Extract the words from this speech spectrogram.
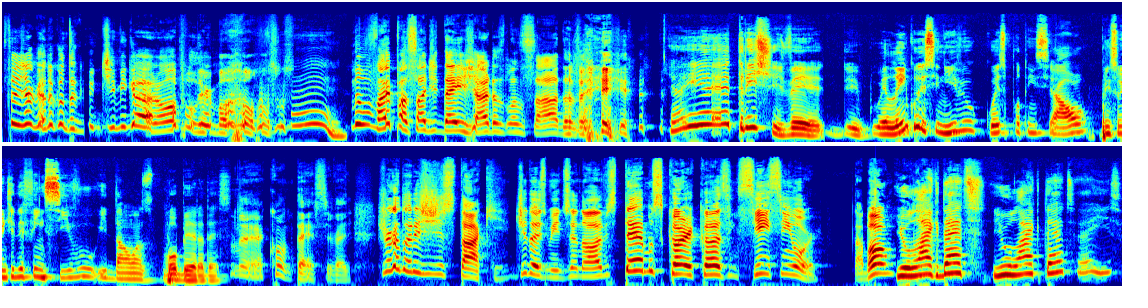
Você tá jogando contra o time Garópolo, irmão. É. Não vai passar de 10 jardas lançadas, velho. E aí é triste ver o elenco desse nível com esse potencial, principalmente defensivo, e dar umas bobeiras dessas. É, acontece, velho. Jogadores de destaque de 2019, temos Kirk Cousins, sim senhor. Tá bom? You like that? You like that? É isso.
